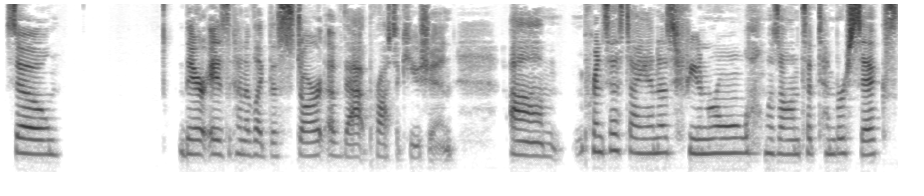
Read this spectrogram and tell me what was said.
So, there is kind of like the start of that prosecution. Um, Princess Diana's funeral was on September 6th.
